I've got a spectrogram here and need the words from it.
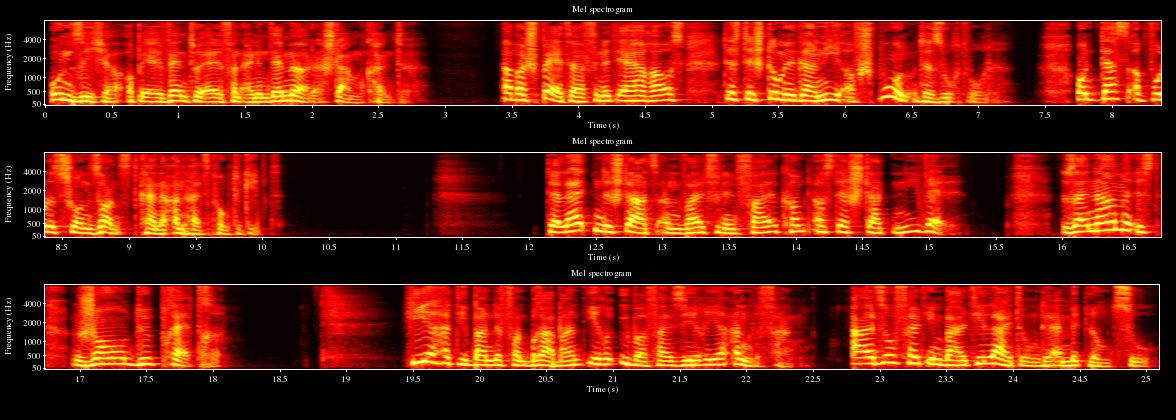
unsicher, ob er eventuell von einem der Mörder stammen könnte. Aber später findet er heraus, dass der Stummel gar nie auf Spuren untersucht wurde. Und das, obwohl es schon sonst keine Anhaltspunkte gibt. Der leitende Staatsanwalt für den Fall kommt aus der Stadt Nivelles. Sein Name ist Jean Duprêtre. Hier hat die Bande von Brabant ihre Überfallserie angefangen. Also fällt ihm bald die Leitung der Ermittlung zu.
